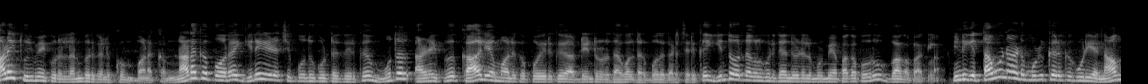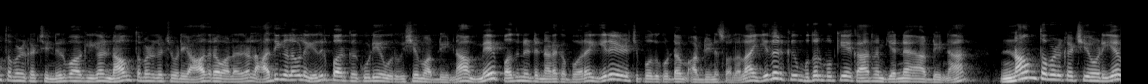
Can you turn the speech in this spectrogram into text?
அனைத்து உரிமை குரல் நண்பர்களுக்கும் வணக்கம். நடக்க போற இணைய எழுச்சி பொதுக்கூட்டத்திற்கு முதல் அழைப்பு காளியம்மாளுக்கு போயிருக்கு அப்படின்ற ஒரு தகவல் தற்போது கிடைச்சிருக்கு. இந்த ஒரு தகவல் குறித்த இந்த வீடியோ முழுமையாக பார்க்க போறோம். வாங்க பார்க்கலாம். இன்னைக்கு தமிழ்நாடு முழுக்க இருக்கக்கூடிய நாம் தமிழ் கட்சி நிர்வாகிகள் நாம் தமிழ் கட்சியுடைய ஆதரவாளர்கள் அதிக அளவில் எதிர்பார்க்கக்கூடிய ஒரு விஷயம் அப்படின்னா மே பதினெட்டு நடக்க போற இணைய எழுச்சி பொதுக்கூட்டம் அப்படின்னு சொல்லலாம். இதற்கு முதல் முக்கிய காரணம் என்ன அப்படின்னா நாம் தமிழ் கட்சியோடைய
